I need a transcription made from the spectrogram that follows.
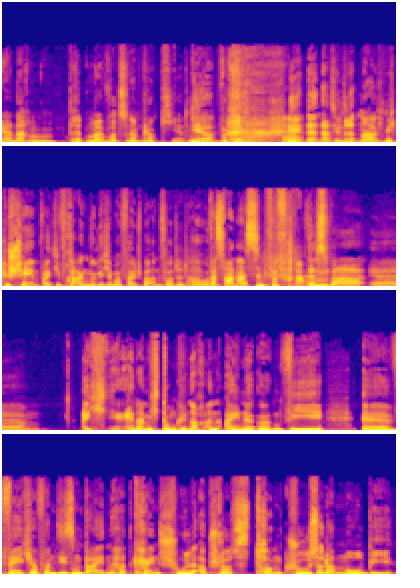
Ja, nach dem dritten Mal wurdest du dann blockiert. Ja, wirklich. Nee, na- nach dem dritten Mal habe ich mich geschämt, weil ich die Fragen wirklich immer falsch beantwortet habe. Was waren das denn für Fragen? Das war, ähm, ich erinnere mich dunkel noch an eine irgendwie, äh, welcher von diesen beiden hat keinen Schulabschluss? Tom Cruise oder Moby?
